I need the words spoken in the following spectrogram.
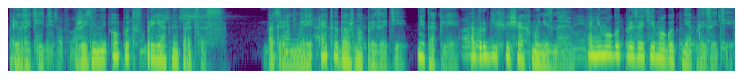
превратить жизненный опыт в приятный процесс. По крайней мере, это должно произойти, не так ли? О других вещах мы не знаем. Они могут произойти, могут не произойти,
